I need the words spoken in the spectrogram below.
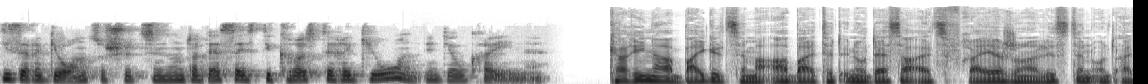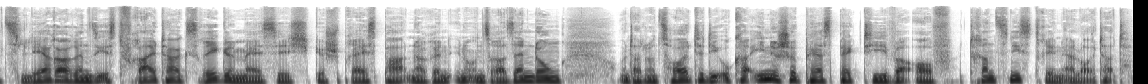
diese Region zu schützen. Und Odessa ist die größte Region in der Ukraine. Karina Beigelzimmer arbeitet in Odessa als freie Journalistin und als Lehrerin. Sie ist freitags regelmäßig Gesprächspartnerin in unserer Sendung und hat uns heute die ukrainische Perspektive auf Transnistrien erläutert.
